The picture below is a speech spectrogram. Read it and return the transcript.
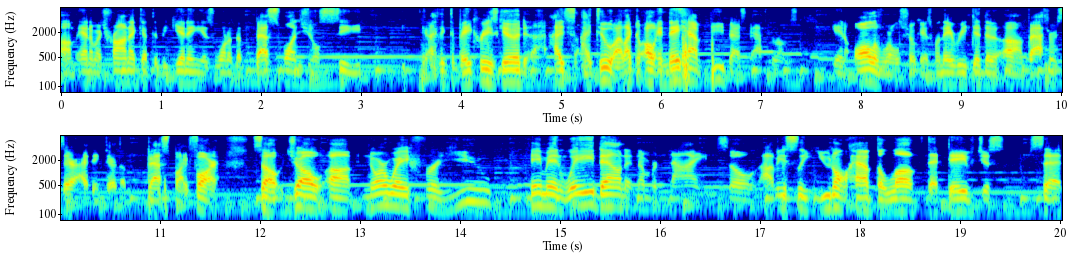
um, animatronic at the beginning is one of the best ones you'll see. I think the bakery is good. I, I do. I like to. Oh, and they have the best bathrooms in all of World Showcase. When they redid the uh, bathrooms there, I think they're the best by far. So, Joe, um, Norway for you came in way down at number nine. So obviously you don't have the love that Dave just said,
